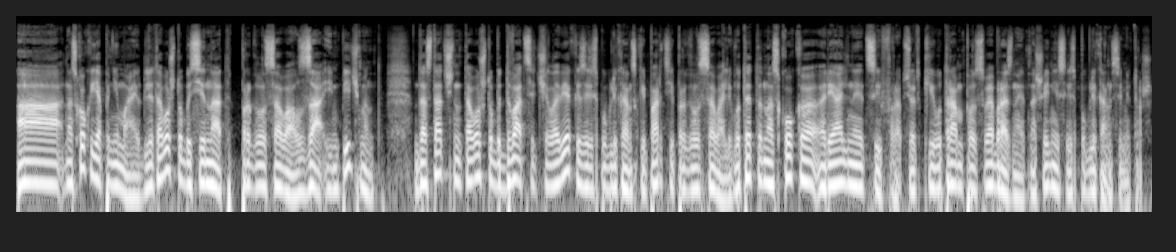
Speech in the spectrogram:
А насколько я понимаю, для того, чтобы Сенат проголосовал за импичмент, достаточно того, чтобы 20 человек из республиканской партии проголосовали. Вот это насколько реальная цифра? Все-таки у Трампа своеобразные отношения с республиканцами тоже.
